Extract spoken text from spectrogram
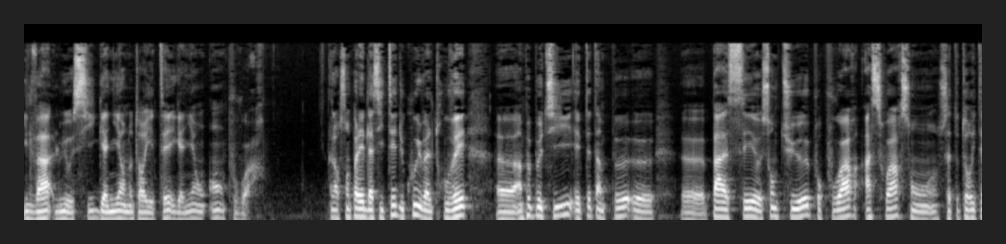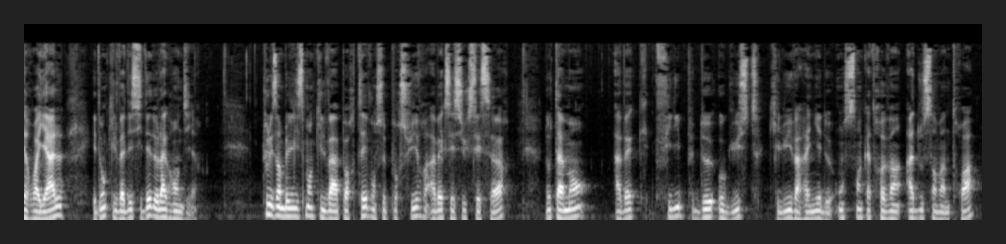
il va lui aussi gagner en notoriété et gagner en pouvoir. Alors son palais de la cité, du coup, il va le trouver euh, un peu petit et peut-être un peu euh, euh, pas assez somptueux pour pouvoir asseoir cette autorité royale, et donc il va décider de l'agrandir. Tous les embellissements qu'il va apporter vont se poursuivre avec ses successeurs, notamment avec Philippe II Auguste, qui lui va régner de 1180 à 1223.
